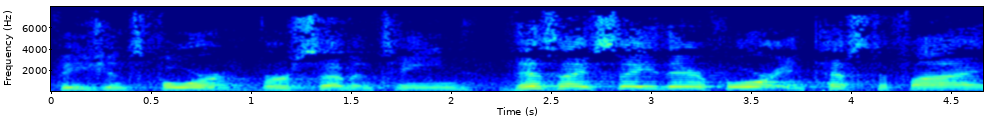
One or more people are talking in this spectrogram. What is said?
Ephesians 4, verse 17. This I say therefore and testify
